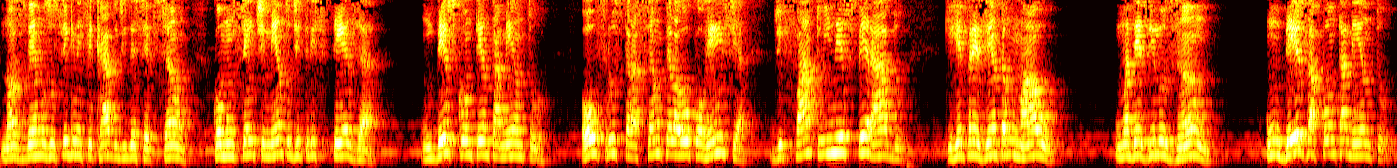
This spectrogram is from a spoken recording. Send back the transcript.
nós vemos o significado de decepção como um sentimento de tristeza, um descontentamento ou frustração pela ocorrência de fato inesperado que representa um mal uma desilusão, um desapontamento.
